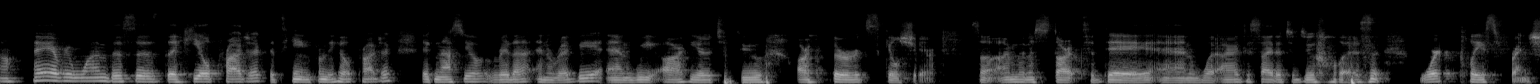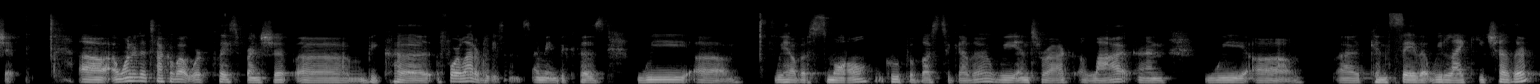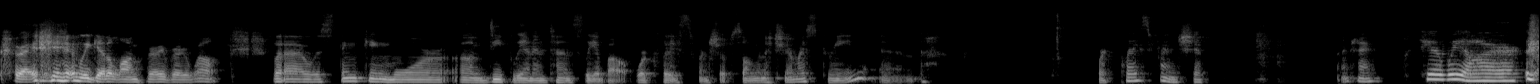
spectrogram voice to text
Oh, hey everyone, this is the HEAL Project, the team from the HEAL Project, Ignacio, Reda, and Aredvi, and we are here to do our third Skillshare. So I'm going to start today, and what I decided to do was workplace friendship. Uh, I wanted to talk about workplace friendship uh, because for a lot of reasons. I mean, because we um, we have a small group of us together. We interact a lot, and we uh, uh, can say that we like each other, right? we get along very, very well. But I was thinking more um, deeply and intensely about workplace friendship. So I'm going to share my screen and workplace friendship. Okay, here we are.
